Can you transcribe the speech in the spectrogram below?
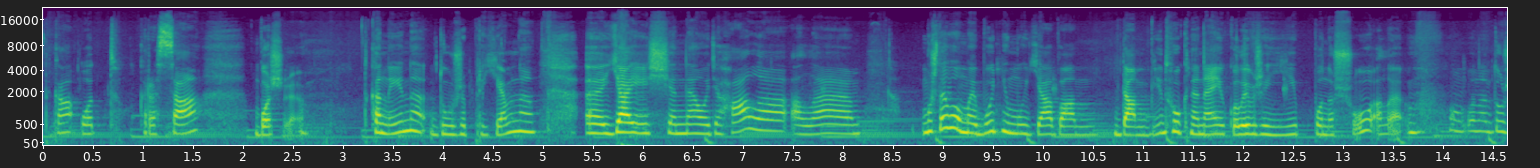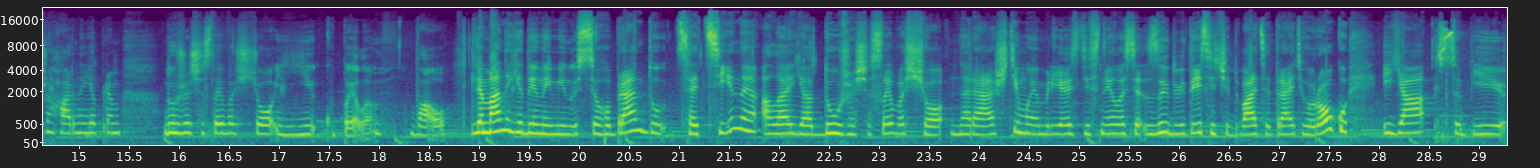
така от краса. Боже, тканина дуже приємна. Е, Я її ще не одягала, але можливо в майбутньому я вам дам відгук на неї, коли вже її поношу. Але вона дуже гарна. Я прям дуже щаслива, що її купила. Вау! Для мене єдиний мінус цього бренду це ціни, але я дуже щаслива, що нарешті моя мрія здійснилася з 2023 року, і я собі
